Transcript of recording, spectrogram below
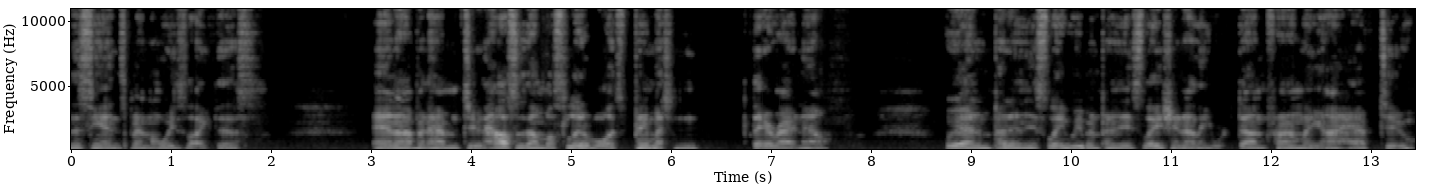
The skin's been always like this. And I've been having to, the house is almost livable. It's pretty much there right now we hadn't put in insulation. We've been putting insulation. I think we're done finally. I have to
